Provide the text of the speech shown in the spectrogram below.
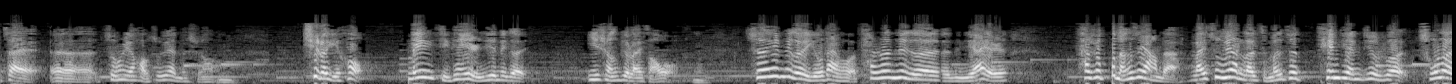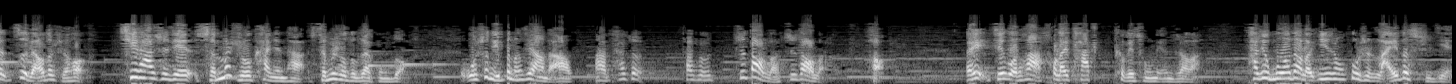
在呃中日友好住院的时候，嗯，去了以后没几天，人家那个医生就来找我，嗯，说哎，那个尤大夫，他说那个你爱人，他说不能这样的，来住院了，怎么这天天就是说，除了治疗的时候，其他时间什么时候看见他，什么时候都在工作。我说你不能这样的啊啊！他说他说知道了知道了，好，哎，结果的话，后来他特别聪明，你知道吧？他就摸到了医生护士来的时间，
